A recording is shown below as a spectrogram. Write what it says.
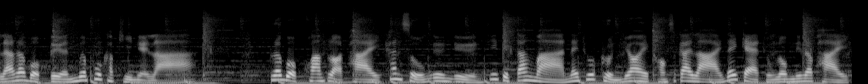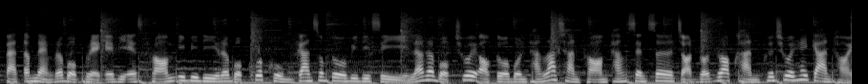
และระบบเตือนเมื่อผู้ขับขี่เหนื่อยล้า ระบบความปลอดภัยขั้นสูงอื่น ๆ ที่ติดตั้งมาในทุกกลุ่นย่อยของ Skyline ได้แก่ถุงลมนิรภัย 8 ตำแหน่งระบบเบรก ABS พร้อม EBD ระบบควบคุมการทรงตัว VDC และระบบช่วยออกตัวบนทางลาดชันพร้อมทั้งเซ็นเซอร์จอดรถรอบคัน เพื่อช่วยให้การถอย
